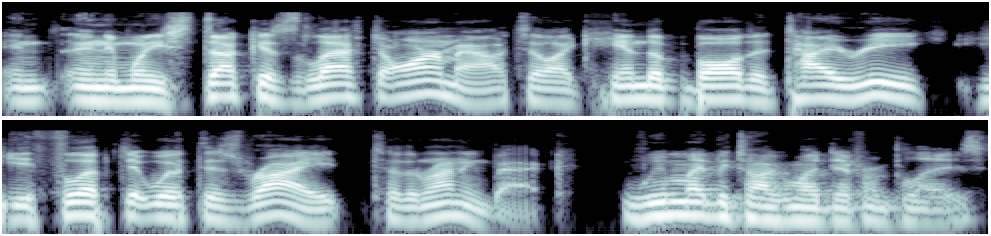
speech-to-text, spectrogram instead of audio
and and when he stuck his left arm out to like hand the ball to Tyreek, he flipped it with his right to the running back. We might be talking about different plays,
